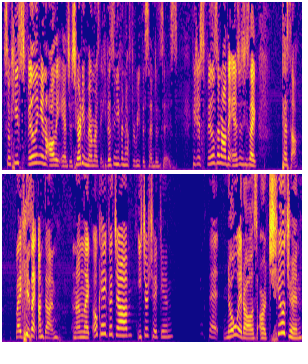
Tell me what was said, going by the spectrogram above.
So he's filling in all the answers. He already memorized it. He doesn't even have to read the sentences. He just fills in all the answers. He's like, Tessa. Like he's like, I'm done. And I'm like, okay, good job. Eat your chicken. That know it alls are children,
